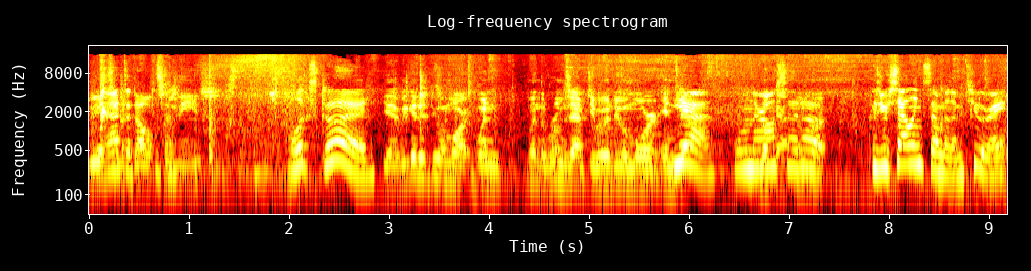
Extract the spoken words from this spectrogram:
We got That's some a- adults in these. It looks good. Yeah, we got to do a more when when the room's empty. We're gonna do a more in depth. Yeah, when they're all set them, up. Because you're selling some of them too, right?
